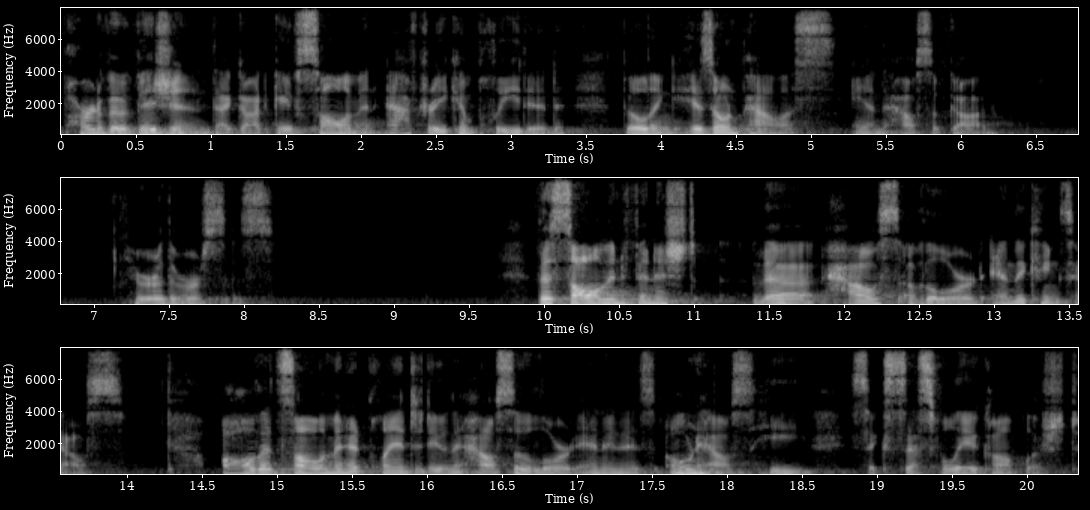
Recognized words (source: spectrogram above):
part of a vision that God gave Solomon after he completed building his own palace and the house of God. Here are the verses. Thus Solomon finished the house of the Lord and the king's house. All that Solomon had planned to do in the house of the Lord and in his own house, he successfully accomplished.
